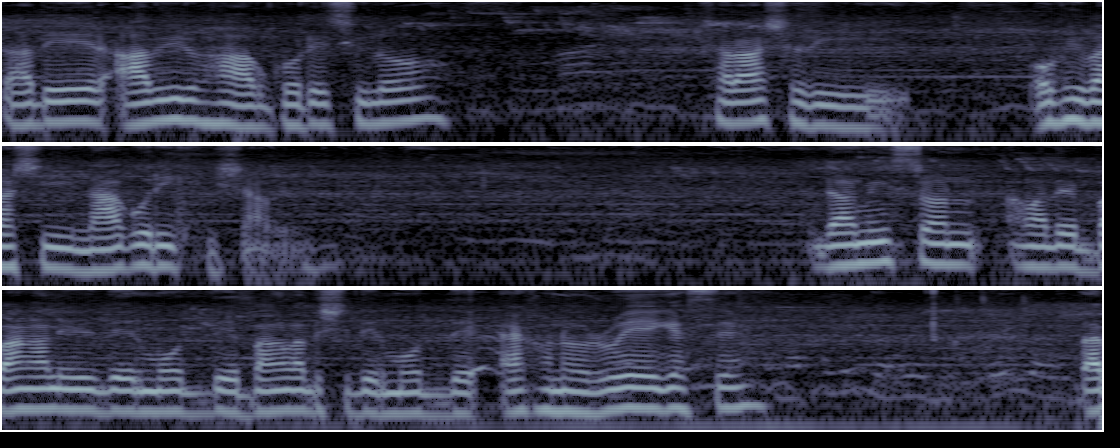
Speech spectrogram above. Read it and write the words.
তাদের আবির্ভাব ঘটেছিল সরাসরি অভিবাসী নাগরিক হিসাবে। যার মিশ্রণ আমাদের বাঙালিদের মধ্যে, বাংলাদেশিদের মধ্যে এখনও রয়ে গেছে। তাই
